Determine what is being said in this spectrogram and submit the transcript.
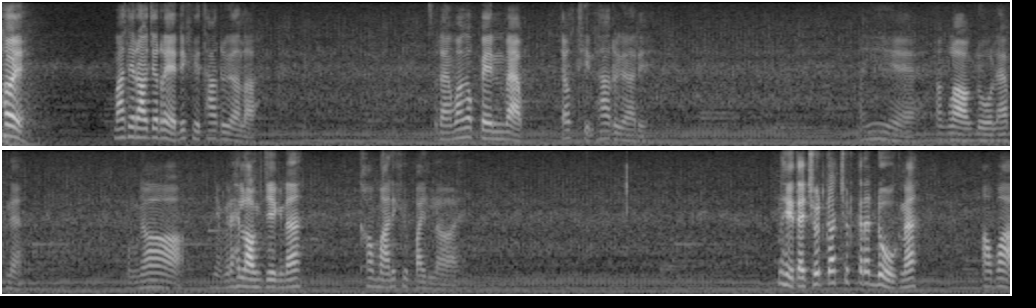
เฮ้ย มาที่เราจะเรทนี่คือท่าเรือเหรอ แสดงว่าก็เป็นแบบเจ้าถิ่นท่าเรือดินี่ต้องลองดูแล้วเนี่ย ผมก็ยังไม่ได้ลองจริงนะ เข้ามานี่คือไปเลยนี่แต่ชุดก็ชุดกระดูกนะ เอาว่า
